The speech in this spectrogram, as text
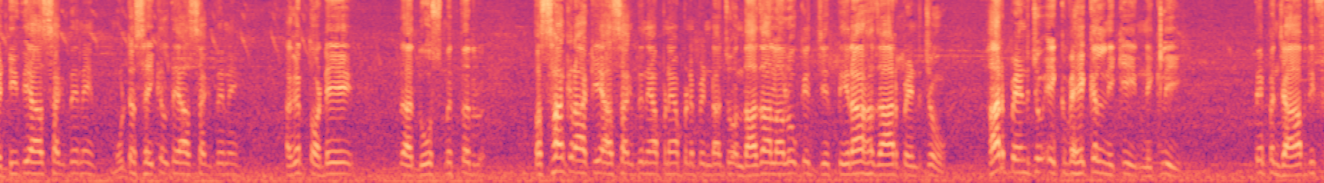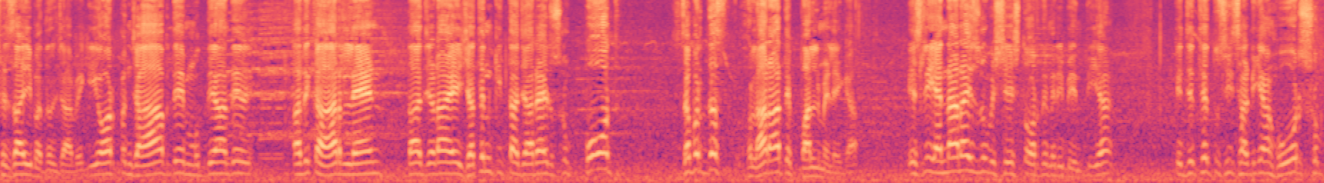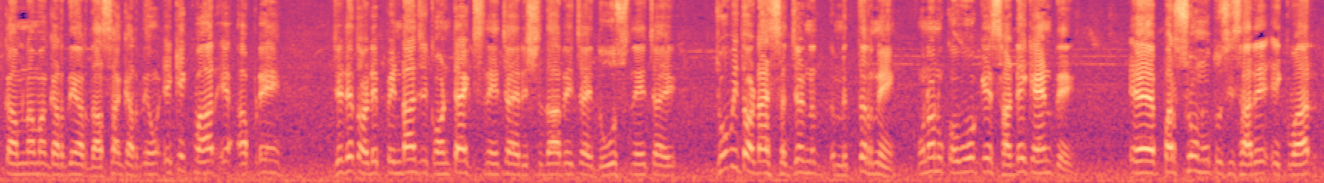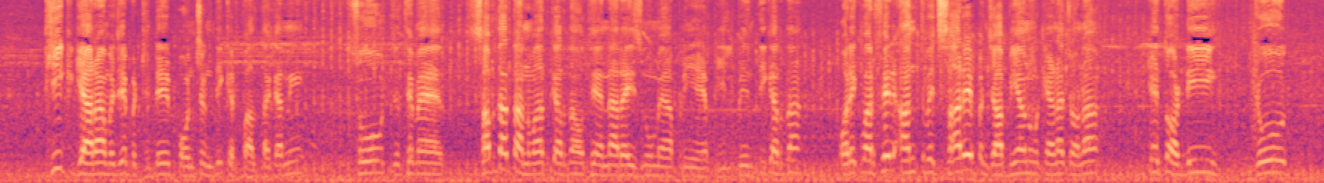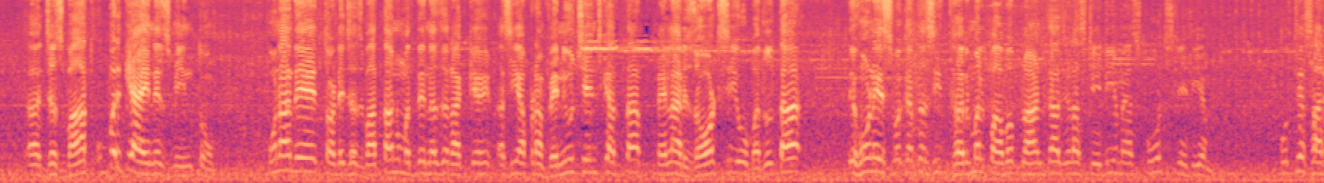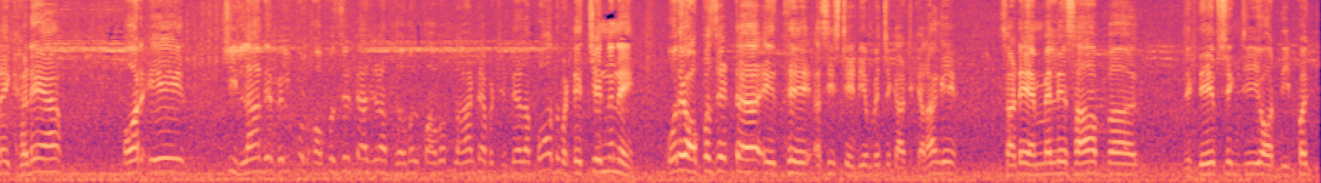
ਗੱਡੀ ਤੇ ਆ ਸਕਦੇ ਨੇ, ਮੋਟਰਸਾਈਕਲ ਤੇ ਆ ਸਕਦੇ ਨੇ। ਅਗਰ ਤੁਹਾਡੇ ਦੋਸਤ ਮਿੱਤਰ ਬੱਸਾਂ ਕਰਾ ਕੇ ਆ ਸਕਦੇ ਨੇ ਆਪਣੇ ਆਪਣੇ ਪਿੰਡਾਂ ਚੋਂ, ਅੰਦਾਜ਼ਾ ਲਾ ਲਓ ਕਿ ਜੇ 13000 ਪਿੰਡ ਚੋਂ, ਹਰ ਪਿੰਡ ਚੋਂ ਇੱਕ ਵਹੀਕਲ ਨਿਕੀ, ਨਿਕਲੀ ਤੇ ਪੰਜਾਬ ਦੀ ਫਿਜ਼ਾ ਹੀ ਬਦਲ ਜਾਵੇਗੀ ਔਰ ਪੰਜਾਬ ਦੇ ਮੁੱਦਿਆਂ ਦੇ ਅਧਿਕਾਰ ਲੈਣ ਦਾ ਜਿਹੜਾ ਇਹ ਯਤਨ ਕੀਤਾ ਜਾ ਰਿਹਾ ਹੈ ਉਸ ਨੂੰ ਬਹੁਤ ਜ਼ਬਰਦਸਤ ਹੁਲਾਰਾ ਤੇ ਬਲ ਮਿਲੇਗਾ। ਇਸ ਲਈ ਐਨ ਆਰ ਆਈਜ਼ ਨੂੰ ਵਿਸ਼ੇਸ਼ ਤੌਰ ਤੇ ਮੇਰੀ ਬੇਨਤੀ ਆ ਕਿ ਜਿੱਥੇ ਤੁਸੀਂ ਸਾਡੀਆਂ ਹੋਰ ਸ਼ੁਭ ਕਾਮਨਾਵਾਂ ਕਰਦੇ ਹੋ, ਅਰਦਾਸਾਂ ਕਰਦੇ ਹੋ ਇੱਕ ਇੱਕ ਵਾਰ ਆਪਣੇ ਜਿਹੜੇ ਤੁਹਾਡੇ ਪਿੰਡਾਂ 'ਚ ਕੰਟੈਕਟਸ ਨੇ, ਚਾਹੇ ਰਿਸ਼ਤੇਦਾਰ ਨੇ, ਚਾਹੇ ਦੋਸਤ ਨੇ, ਚਾਹੇ ਜੋ ਵੀ ਤੁਹਾਡਾ ਸੱਜਣ ਮਿੱਤਰ ਨੇ, ਉਹਨਾਂ ਨੂੰ ਕਹੋ ਕਿ ਸਾਡੇ ਕਹਿਣ ਤੇ ਪਰਸੋਂ ਨੂੰ ਤੁਸੀਂ ਸਾਰੇ ਇੱਕ ਵਾਰ ਠੀਕ 11 ਵਜੇ ਬਠਿੰਡੇ ਪਹੁੰਚਣ ਦੀ ਕਿਰਪਾਲਤਾ ਕਰਨੀ। ਸੋ ਜਿੱਥੇ ਮੈਂ ਸਭ ਦਾ ਧੰਨਵਾਦ ਕਰਦਾ, ਉੱਥੇ ਐਨ ਆਰ ਆਈਜ਼ ਨੂੰ ਮੈਂ ਆਪਣੀ ਇਹ ਅਪੀਲ ਬੇਨਤੀ ਕਰਦਾ। ਔਰ ਇੱਕ ਵਾਰ ਫਿਰ ਅੰਤ ਵਿੱਚ ਸਾਰੇ ਪੰਜਾਬੀਆਂ ਨੂੰ ਮੈਂ ਕਹਿਣਾ ਚਾਹੁੰਦਾ ਕਿ ਤੁਹਾਡੀ ਜੋ ਜਜ਼ਬਾਤ ਉੱਪਰ ਕੇ ਆਏ ਨੇ ਜ਼ਮੀਨ ਤੋਂ, ਉਹਨਾਂ ਦੇ ਤੁਹਾਡੇ ਜਜ਼ਬਾਤਾਂ ਨੂੰ ਮੱਦੇਨਜ਼ਰ ਰੱਖ ਕੇ ਅਸੀਂ ਆਪਣਾ ਵੈਨਿਊ ਚੇਂਜ ਕਰਤਾ। ਪਹਿਲਾਂ ਰਿਜ਼ੋਰਟ ਸੀ, ਉਹ ਬਦਲਤਾ। ਤੇ ਹੁਣ ਇਸ ਵਕਤ ਅਸੀਂ ਥਰਮਲ ਪਾਵਰ ਪਲਾਂਟ ਦਾ ਜਿਹੜਾ ਸਟੇਡੀਅਮ ਹੈ ਸਪੋਰਟਸ ਸਟੇਡੀਅਮ ਉੱਥੇ ਸਾਰੇ ਖੜੇ ਆ ਔਰ ਇਹ ਝੀਲਾਂ ਦੇ ਬਿਲਕੁਲ ਆਪੋਜ਼ਿਟ ਆ, ਜਿਹੜਾ ਥਰਮਲ ਪਾਵਰ ਪਲਾਂਟ ਹੈ, ਬਠਿੰਡੇ ਦਾ ਬਹੁਤ ਵੱਡੇ ਚਿੰਨ ਨੇ। ਉਹਦੇ ਆਪੋਜ਼ਿਟ ਇੱਥੇ ਅਸੀਂ ਸਟੇਡੀਅਮ ਵਿੱਚ ਇਕੱਠ ਕਰਾਂਗੇ। ਸਾਡੇ ਐਮਐਲਏ ਸਾਹਿਬ ਜਗਦੇਵ ਸਿੰਘ ਜੀ ਔਰ ਦੀਪਕ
